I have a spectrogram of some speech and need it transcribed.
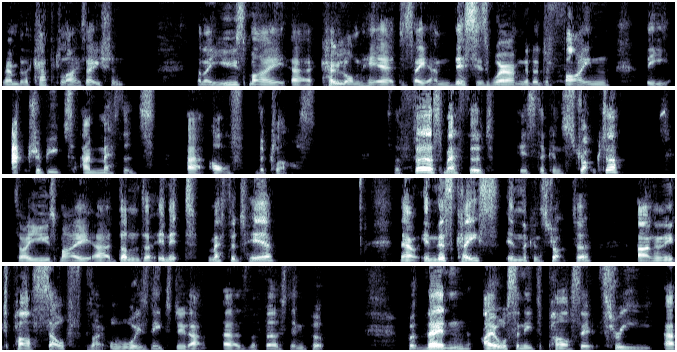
remember the capitalization. And I use my uh, colon here to say, and this is where I'm going to define the attributes and methods uh, of the class. The first method is the constructor. So I use my uh, dunder init method here. Now, in this case, in the constructor, I'm going to need to pass self because I always need to do that as the first input. But then I also need to pass it three uh,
